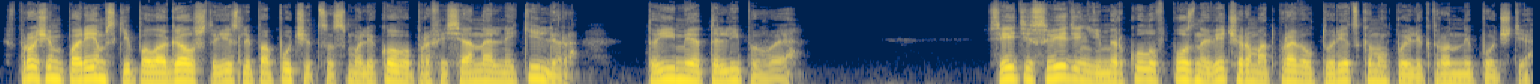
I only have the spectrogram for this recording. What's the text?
Впрочем, Паремский полагал, что если попучится Смолякова профессиональный киллер, то имя это липовое — все эти сведения Меркулов поздно вечером отправил Турецкому по электронной почте.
